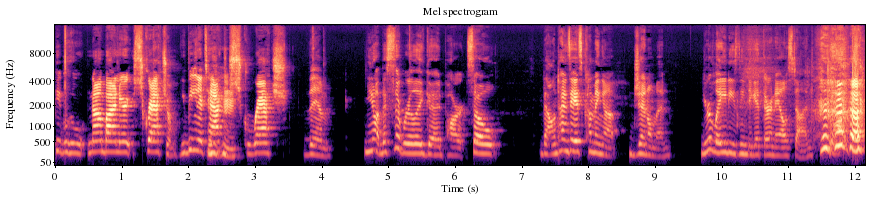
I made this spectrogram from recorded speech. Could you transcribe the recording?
people who non-binary, scratch them. You being attacked, Mhm. scratch them. You know, this is a really good part. So, Valentine's Day is coming up. Gentlemen, your ladies need to get their nails done.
